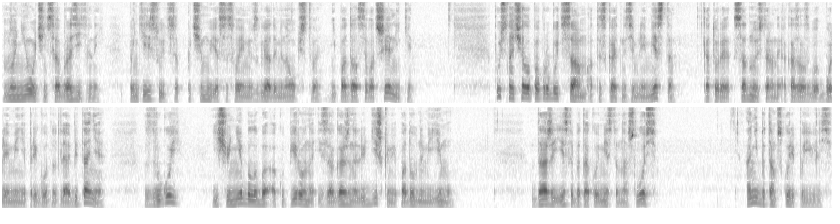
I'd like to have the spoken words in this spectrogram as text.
но не очень сообразительный, поинтересуется, почему я со своими взглядами на общество не подался в отшельники, пусть сначала попробует сам отыскать на земле место, которое, с одной стороны, оказалось бы более-менее пригодно для обитания, с другой – еще не было бы оккупировано и загажено людишками, подобными ему. Даже если бы такое место нашлось, они бы там вскоре появились.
